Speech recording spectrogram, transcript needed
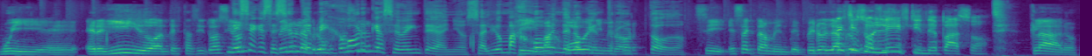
muy eh, erguido ante esta situación. Dice que se pero siente mejor que hace 20 años. Salió más Sí, joven más de lo que y entró. mejor. Todo. Sí, exactamente. Pero la Se hizo un lifting de paso. Claro,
